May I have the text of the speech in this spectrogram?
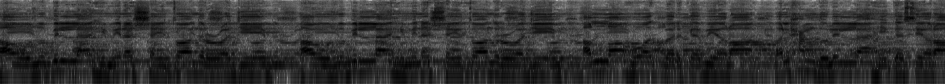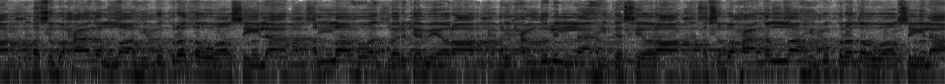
أعوذ بالله من الشيطان الرجيم. أعوذ بالله من الشيطان الرجيم. الله أكبر كبيرا. والحمد لله كثيرا. وسبحان الله بكرة وأصيلا. الله أكبر كبيرا. الحمد لله كثيرا. وسبحان الله بكرة وأصيلا.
